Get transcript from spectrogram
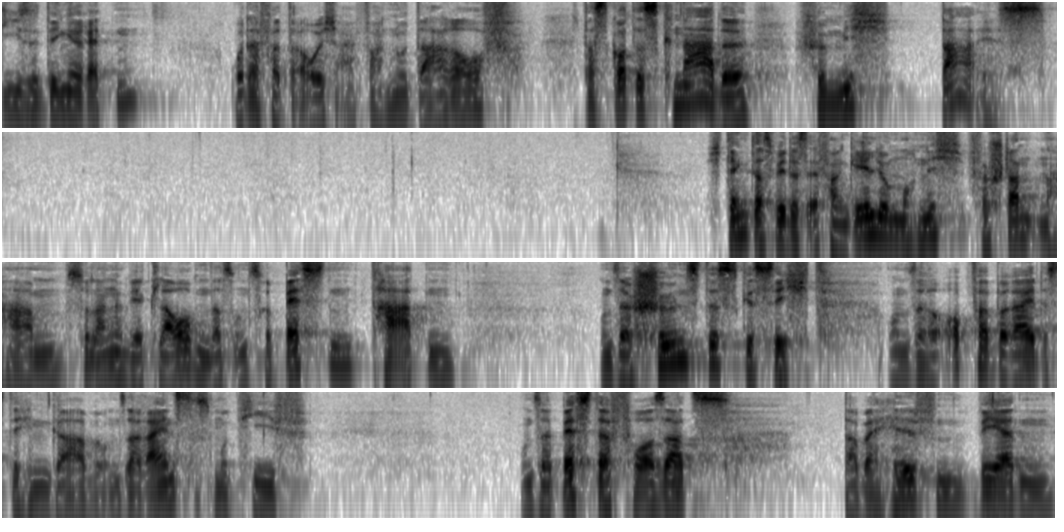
diese Dinge retten? Oder vertraue ich einfach nur darauf, dass Gottes Gnade für mich da ist? Ich denke, dass wir das Evangelium noch nicht verstanden haben, solange wir glauben, dass unsere besten Taten, unser schönstes Gesicht, unsere opferbereiteste Hingabe, unser reinstes Motiv, unser bester Vorsatz dabei helfen werden,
